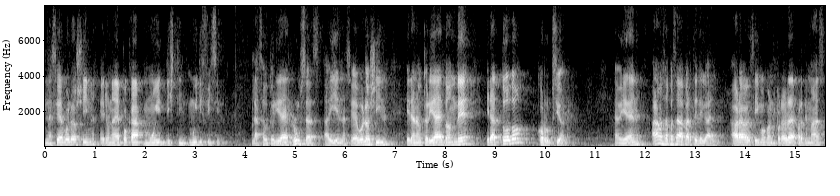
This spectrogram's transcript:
En la ciudad de Boloshin era una época muy, muy difícil las autoridades rusas ahí en la ciudad de Voloshin eran autoridades donde era todo corrupción. ¿Está bien? Ahora vamos a pasar a la parte legal. Ahora seguimos con por ahora la parte más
